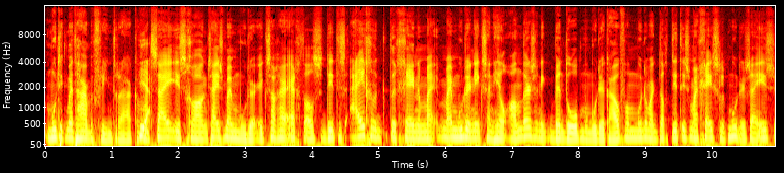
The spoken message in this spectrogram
moet ik met haar bevriend raken. Want Ja. zij is gewoon, zij is mijn moeder. Ik zag haar echt als, dit is eigenlijk degene, mijn, mijn moeder en ik zijn heel anders. En ik ben dol op mijn moeder, ik hou van mijn moeder. Maar ik dacht, dit is mijn geestelijk moeder. Zij is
